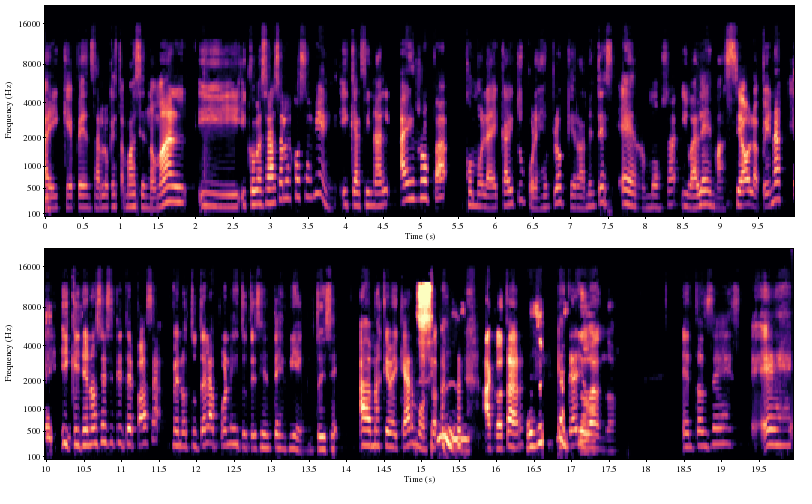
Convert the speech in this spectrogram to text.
hay que pensar lo que estamos haciendo mal y, y comenzar a hacer las cosas bien. Y que al final hay ropa como la de Kaitu, por ejemplo, que realmente es hermosa y vale demasiado la pena y que yo no sé si te, te pasa, pero tú te la pones y tú te sientes bien. Entonces, además que me queda hermoso, acotar, que esté ayudando. Entonces, es,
